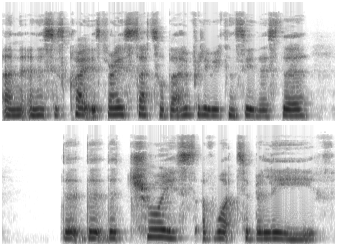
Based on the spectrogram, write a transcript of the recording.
and, and this is quite it's very subtle, but hopefully we can see this. The the, the, the choice of what to believe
